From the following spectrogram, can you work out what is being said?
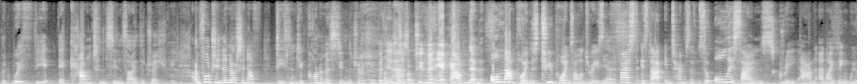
but with the accountants inside the Treasury. Unfortunately, there are not enough decent economists in the Treasury, but there's just too many accountants. on that point, there's two points I want to raise. Yes. First is that in terms of so all this sounds great, Ann, and I think we.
